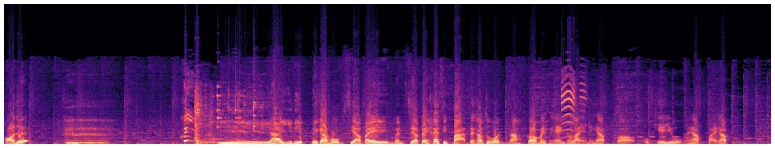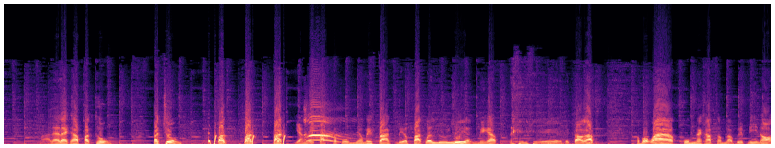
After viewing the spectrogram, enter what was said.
ขอเถอะให้ยีดิตนะครับผมเสียไปเหมือนเสียไปแค่สิบาทนะครับ ทุกคนนะก็ไม่แพงเท่าไหร่นะครับ ก็โอเคอยู่นะครับไปครับ มาแล้วเลยครับ ปักธงปักชง ปักปักปักยังไม่ปักครับผมยังไม่ปักเดี๋ยวปักแล้วรู้เรื่องนะครับไปต่อครับเขาบอกว่าคุ้มนะครับสำหรับเว็บนี้เนาะ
